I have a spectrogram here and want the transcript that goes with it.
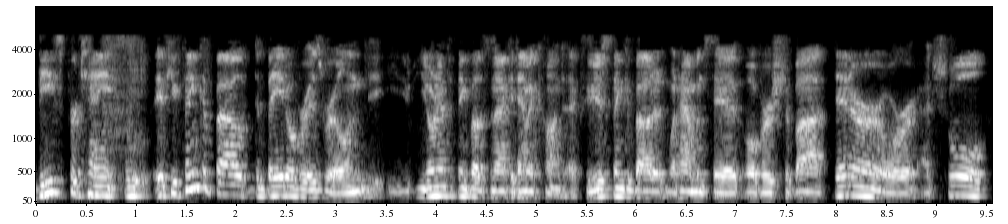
these pertain, if you think about debate over Israel, and you, you, don't have to think about this in academic context, you just think about it what happens, say, over Shabbat dinner or at shul,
